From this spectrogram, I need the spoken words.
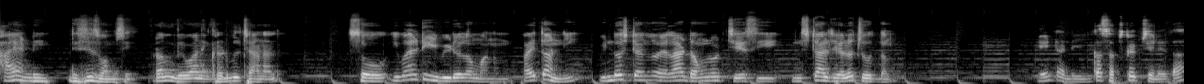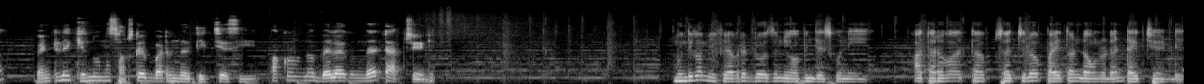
హాయ్ అండి this is Vamshi from Vivaan incredible channel so ఇవాళ ఈ వీడియోలో మనం పైథాన్ని విండోస్ టెన్లో ఎలా డౌన్లోడ్ చేసి ఇన్స్టాల్ చేయాలో చూద్దాం. ఏంటండి ఇంకా సబ్స్క్రైబ్ చేయలేదా? వెంటనే కింద ఉన్న సబ్స్క్రైబ్ బటన్ మీద క్లిక్ చేసి పక్కన ఉన్న బెల్ ఐకాన్ మీద ట్యాప్ చేయండి. ముందుగా మీ ఫేవరెట్ బ్రౌజర్ని ఓపెన్ చేసుకుని ఆ తర్వాత సెర్చ్లో పైథాన్ డౌన్లోడ్ అని టైప్ చేయండి.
